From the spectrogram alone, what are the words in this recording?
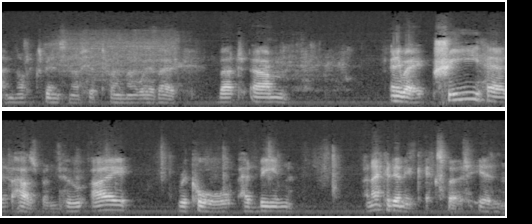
I'm not experienced enough yet to find my way about. But um, anyway, she had a husband who I recall had been an academic expert in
